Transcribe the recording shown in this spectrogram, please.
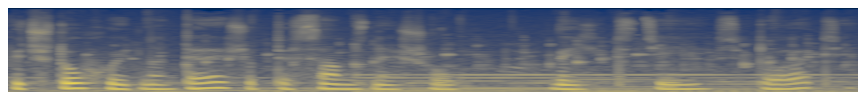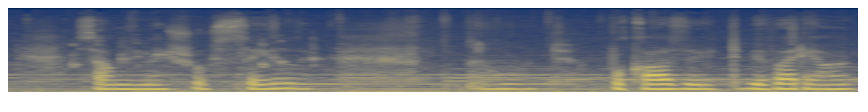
Підштовхують на те, щоб ти сам знайшов вихід з цієї ситуації, сам знайшов сили. От, показують тобі варіант,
